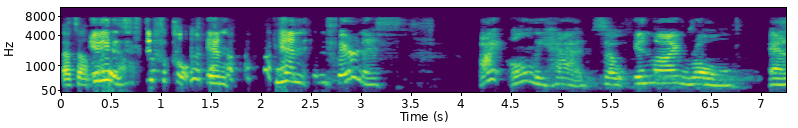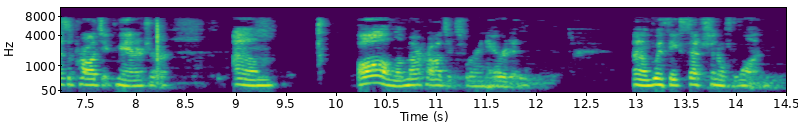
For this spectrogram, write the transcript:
that sounds it like is difficult and and in fairness i only had so in my role as a project manager um, all of my projects were inherited, uh, with the exception of one.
